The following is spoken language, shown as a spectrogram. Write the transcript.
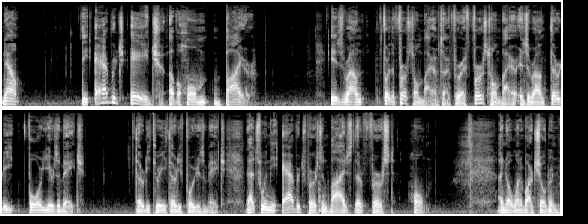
Now, the average age of a home buyer is around for the first home buyer. I'm sorry, for a first home buyer is around thirty four years of age. 33, 34 years of age. That's when the average person buys their first home. I know one of our children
